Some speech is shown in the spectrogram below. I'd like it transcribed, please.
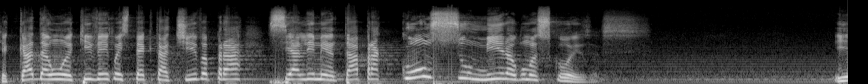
Porque cada um aqui vem com a expectativa para se alimentar, para consumir algumas coisas. E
